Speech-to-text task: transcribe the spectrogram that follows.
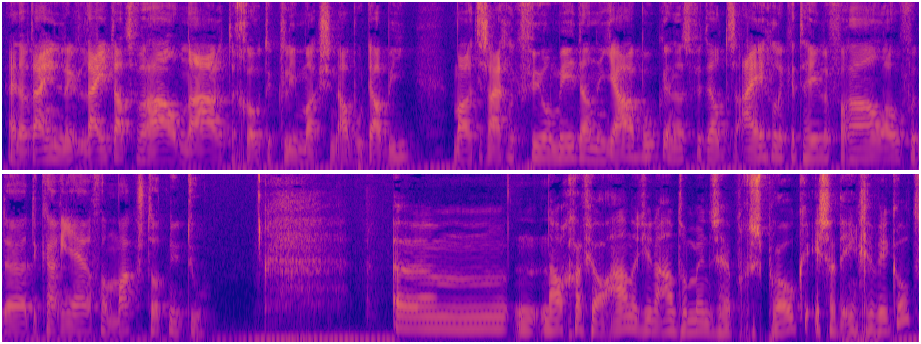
En uiteindelijk leidt dat verhaal naar de grote climax in Abu Dhabi. Maar het is eigenlijk veel meer dan een jaarboek. En dat vertelt dus eigenlijk het hele verhaal over de, de carrière van Max tot nu toe. Um, nou gaf je al aan dat je een aantal mensen hebt gesproken. Is dat ingewikkeld?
